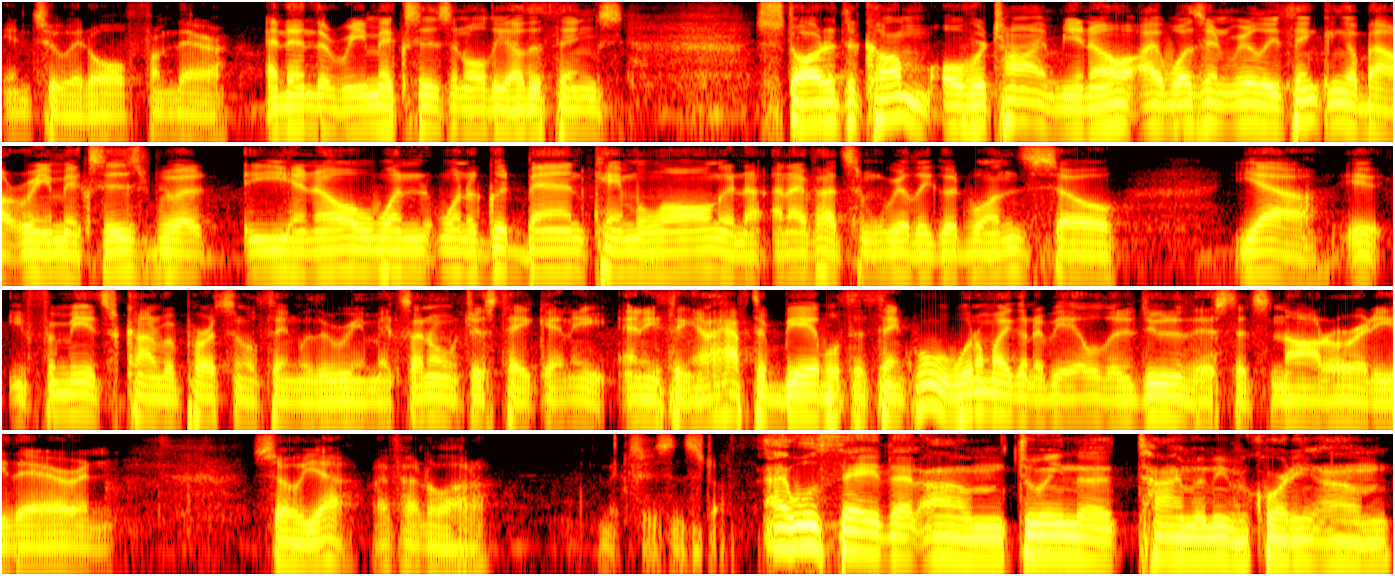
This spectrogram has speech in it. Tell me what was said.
into it all from there. And then the remixes and all the other things started to come over time. You know, I wasn't really thinking about remixes, but you know, when when a good band came along, and and I've had some really good ones, so. Yeah, it, it, for me, it's kind of a personal thing with a remix. I don't just take any anything. I have to be able to think, well, what am I going to be able to do to this that's not already there? And so, yeah, I've had a lot of mixes and stuff. I will say that um, during the time of me recording, um,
